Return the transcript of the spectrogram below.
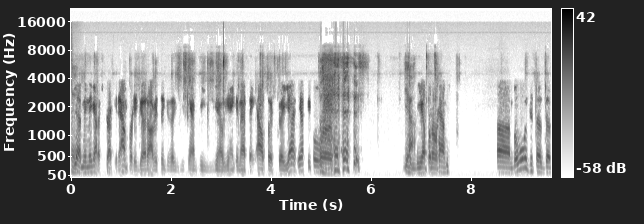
Hmm. Yeah, I mean they got to strap you down pretty good, obviously, because you can't be, you know, yanking that thing out. But, but yeah, yeah, people uh, yeah. can be up and around. Um, but what was it? The, the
